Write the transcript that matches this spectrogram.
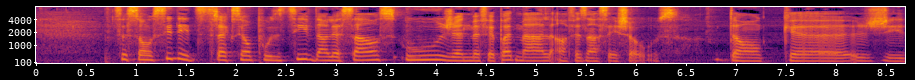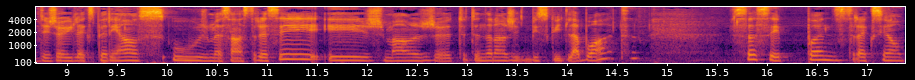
Ce sont aussi des distractions positives dans le sens où je ne me fais pas de mal en faisant ces choses. Donc, euh, j'ai déjà eu l'expérience où je me sens stressée et je mange toute une rangée de biscuits de la boîte. Ça, c'est pas une distraction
